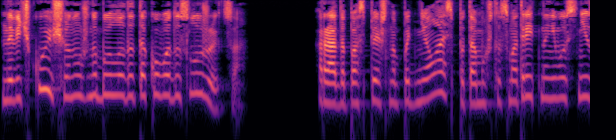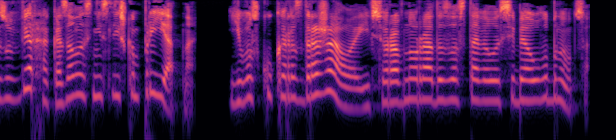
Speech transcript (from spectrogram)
новичку еще нужно было до такого дослужиться. Рада поспешно поднялась, потому что смотреть на него снизу вверх оказалось не слишком приятно. Его скука раздражала, и все равно Рада заставила себя улыбнуться.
